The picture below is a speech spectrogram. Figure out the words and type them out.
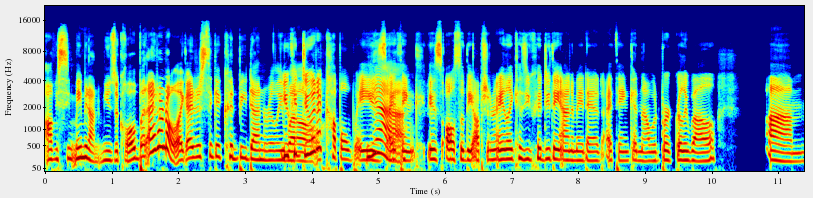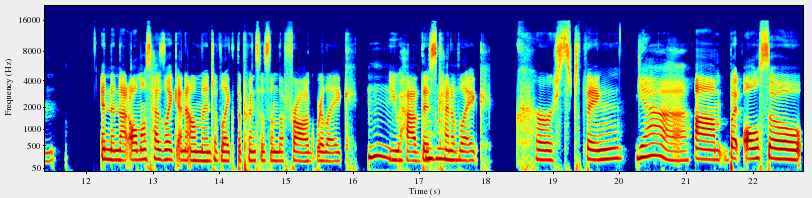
obviously maybe not a musical, but I don't know, like I just think it could be done really well. You well. could do it a couple ways, Yeah. I think, is also the option, right? Like, because you could do the animated, I think, and that would work really well. Um, and then that almost has like an element of like the Princess and the Frog, where like Mhm. you have this kind of Mhm. like cursed thing. Yeah. Um, but also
